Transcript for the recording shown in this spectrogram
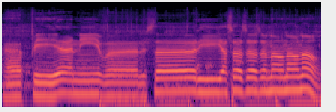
Happy anniversary. Yes yes yes. No no no.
